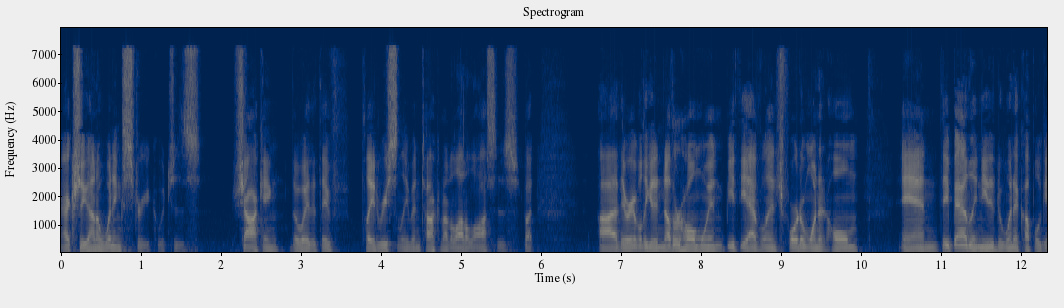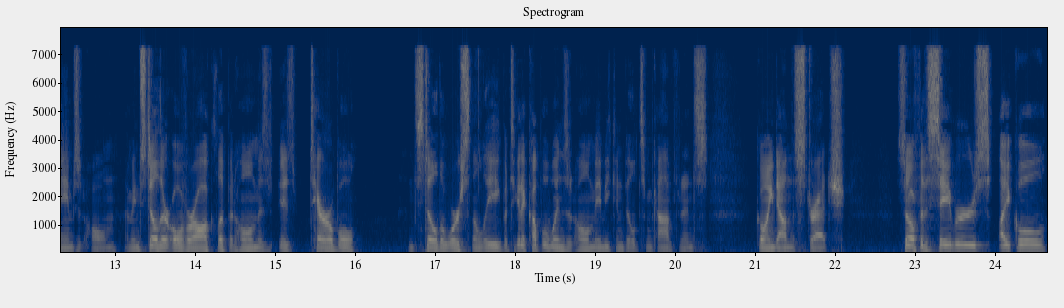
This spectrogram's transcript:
actually on a winning streak, which is shocking the way that they've played recently. Been talking about a lot of losses, but uh, they were able to get another home win, beat the Avalanche four to one at home, and they badly needed to win a couple games at home. I mean, still their overall clip at home is is terrible, and still the worst in the league. But to get a couple wins at home, maybe you can build some confidence going down the stretch. So for the Sabres, Eichel,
